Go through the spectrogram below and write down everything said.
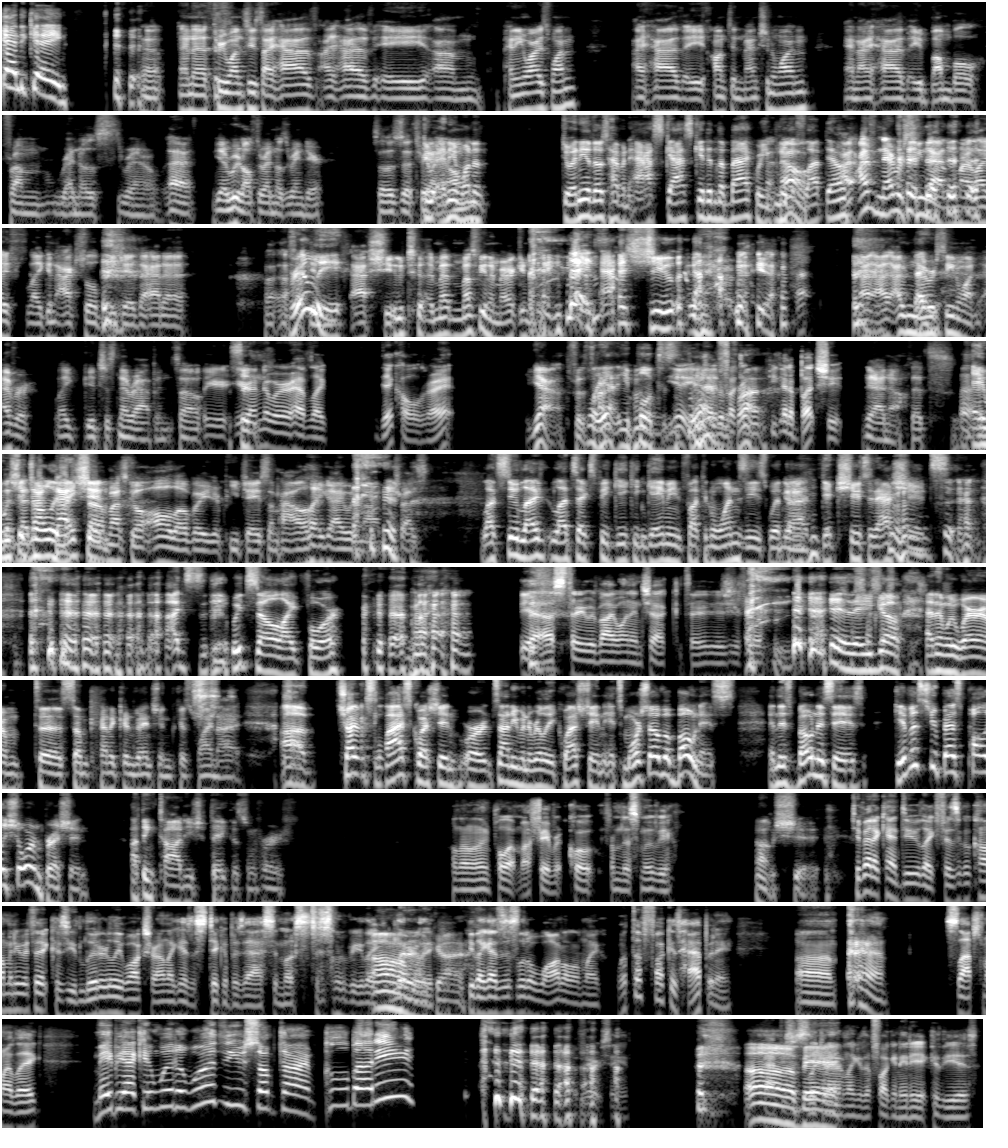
candy cane. yeah. And uh, three onesies I have. I have a um Pennywise one. I have a Haunted Mansion one, and I have a Bumble from Red-Nosed Reno. Uh, yeah, Rudolph the Red-Nosed Reindeer. So those are three. Do I any own. one of do any of those have an ass gasket in the back where you pull the flap down? I, I've never seen that in my life. Like an actual PJ that had a, a, a Really? ass chute. It must be an American thing. Ass chute. yeah, I, I, I've never seen one ever. Like it just never happened. So But your, So- your underwear have like dick holes, right? Yeah, for the Well, front. yeah, you pull it to- Yeah, Yeah, you, for the fucking, front. you got a butt chute. Yeah, no, that's. Huh. Hey, we that- should that- totally that make shit some. must go all over your PJ somehow. Like I would not trust. Let's do let, Let's XP Geek and Gaming fucking onesies with Yeah. uh, dick chutes and ass chutes. I'd, we'd sell like four. Yeah, us three would buy one and Chuck. There- There's your four. there you go. And then we wear them to some kind of convention because why not? Uh, Chuck's last question, or it's not even really a question, it's more so of a bonus. And this bonus is give us your best Pauly Shore impression. I think Todd, you should take this one first. Hold on, let me pull up my favorite quote from this movie. Oh shit. Too bad I can't do like physical comedy with it because he literally walks around like he has a stick up his ass in most of this movie. Like oh literally, my god. he like has this little waddle. I'm like, what the fuck is happening? Um, slaps my leg. Maybe I can whittle wood with you sometime, cool buddy. My favorite scene. Patrick's oh just looking at man. him like he's a fucking idiot because he is.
